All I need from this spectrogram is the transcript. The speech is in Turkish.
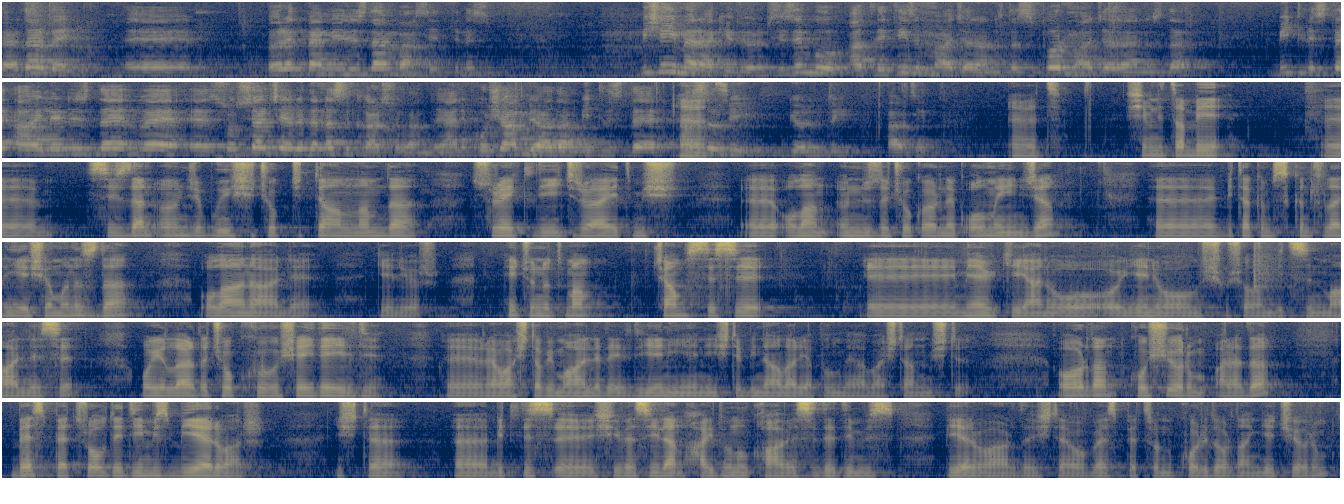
Serdar Bey, e, öğretmenliğinizden bahsettiniz. Bir şey merak ediyorum. Sizin bu atletizm maceranızda, spor maceranızda Bitlis'te ailenizde ve e, sosyal çevrede nasıl karşılandı? Yani koşan bir adam Bitlis'te nasıl bir görüntü arz etti? Evet. Şimdi tabii e, sizden önce bu işi çok ciddi anlamda sürekli icra etmiş e, olan önünüzde çok örnek olmayınca e, bir takım sıkıntıları yaşamanız da olağan hale geliyor. Hiç unutmam Çam sitesi e, mevki yani o, o yeni oluşmuş olan Bitsin mahallesi o yıllarda çok e, şey değildi. E, revaçta bir mahalle değildi. Yeni yeni işte binalar yapılmaya başlanmıştı. Oradan koşuyorum arada. Best Petrol dediğimiz bir yer var. İşte e, Bitlis e, şivesiyle Haydun'un kahvesi dediğimiz bir yer vardı. İşte o Best Petrol'ün koridordan geçiyorum.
